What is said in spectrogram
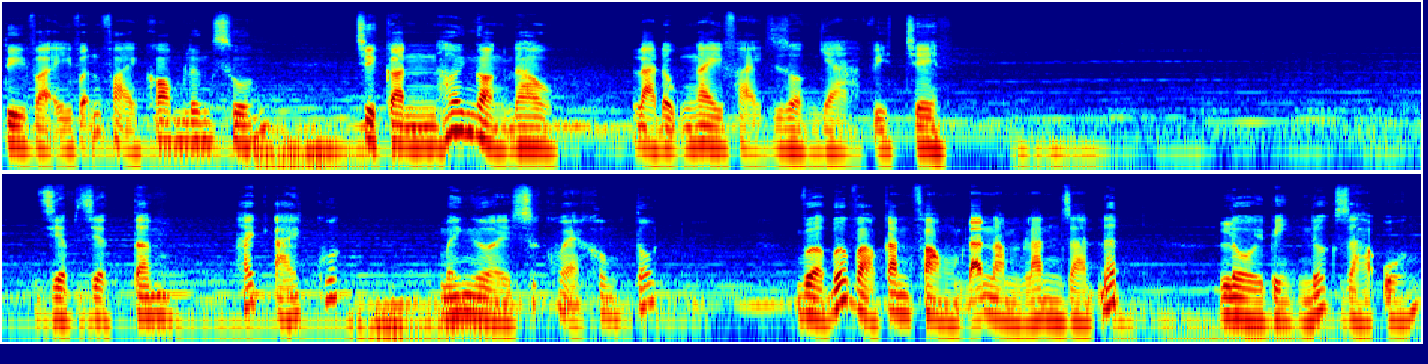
Tuy vậy vẫn phải khom lưng xuống, Chỉ cần hơi ngẩng đầu Là đụng ngay phải giường nhà phía trên. Diệp Diệp Tâm, Hách Ái Quốc Mấy người sức khỏe không tốt. Vừa bước vào căn phòng đã nằm lăn ra đất, Lôi bình nước ra uống.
